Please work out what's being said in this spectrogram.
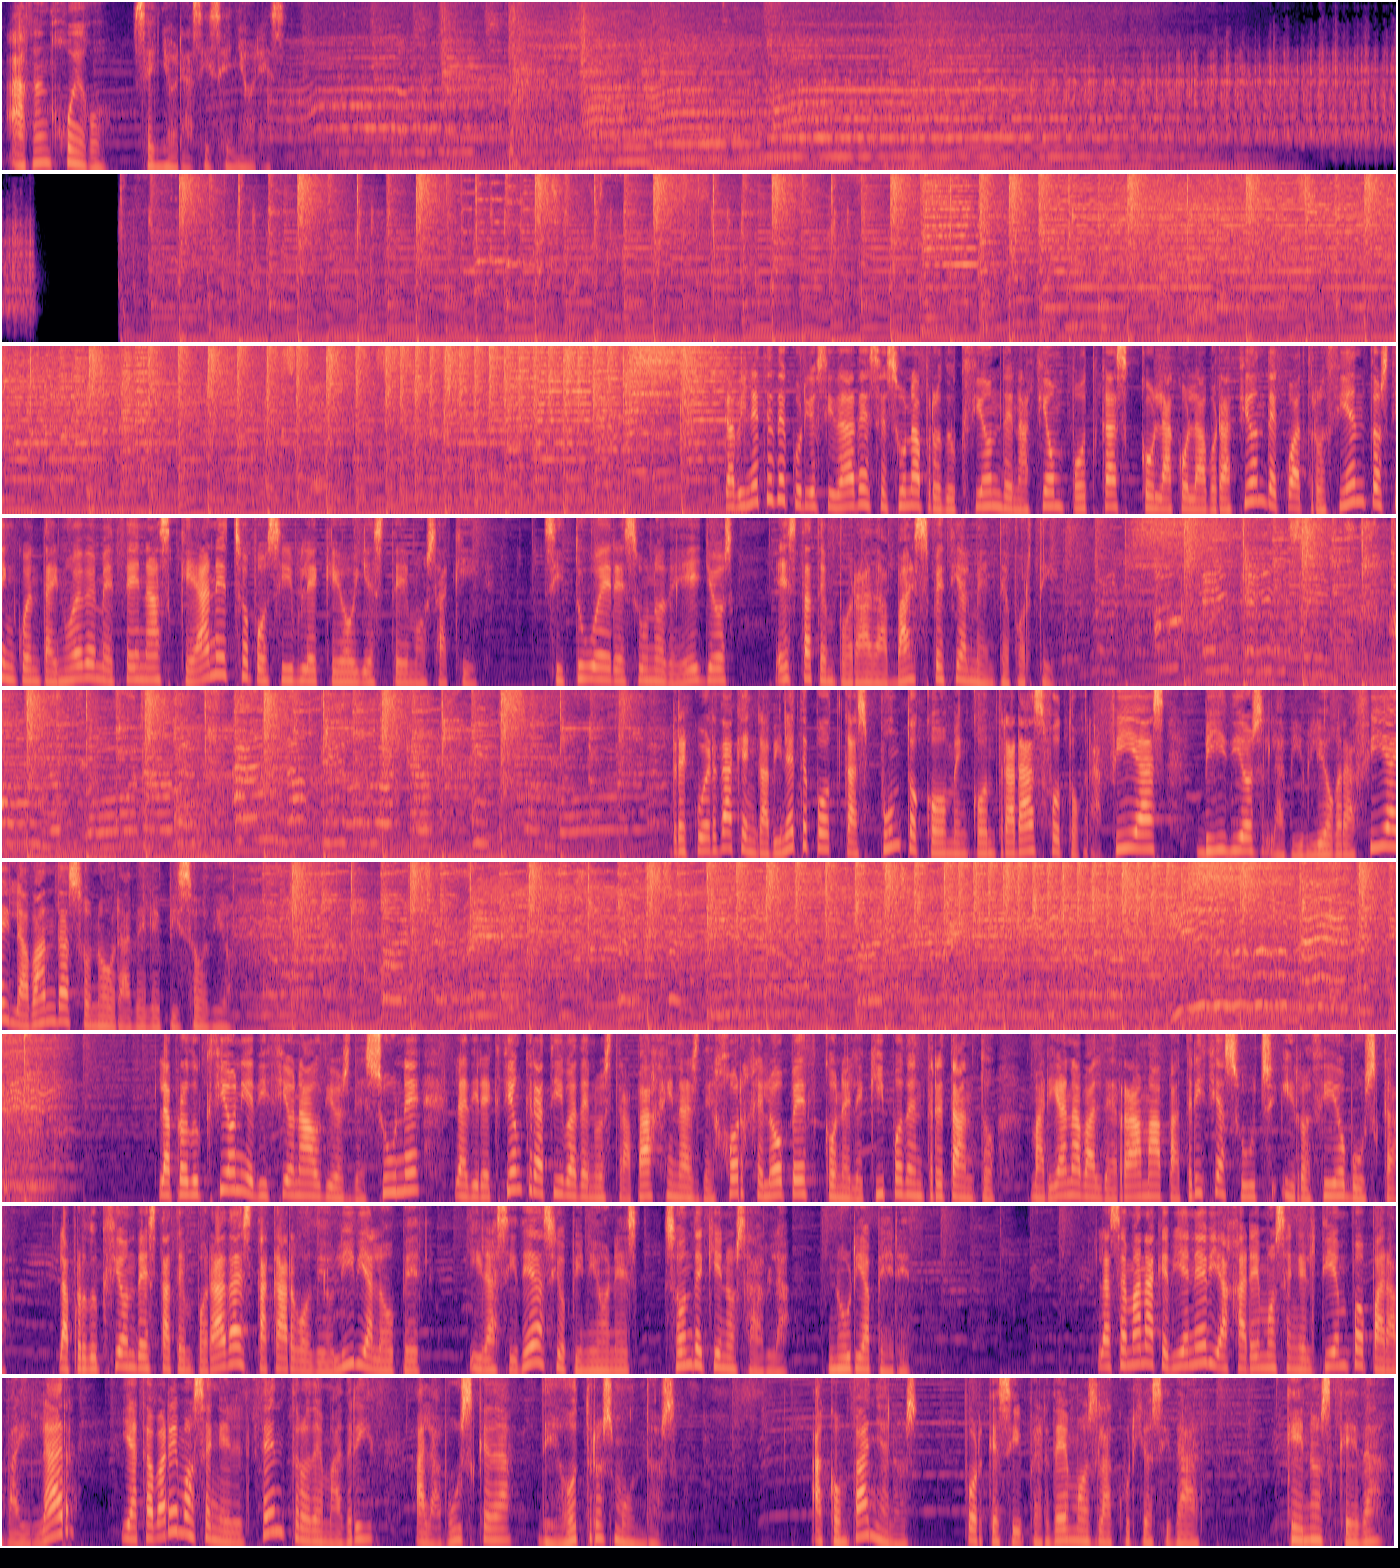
Hagan juego, señoras y señores. Gabinete de Curiosidades es una producción de Nación Podcast con la colaboración de 459 mecenas que han hecho posible que hoy estemos aquí. Si tú eres uno de ellos, esta temporada va especialmente por ti. Recuerda que en gabinetepodcast.com encontrarás fotografías, vídeos, la bibliografía y la banda sonora del episodio. La producción y edición audio es de Sune, la dirección creativa de nuestra página es de Jorge López con el equipo de Entretanto, Mariana Valderrama, Patricia Such y Rocío Busca. La producción de esta temporada está a cargo de Olivia López y las ideas y opiniones son de quien os habla, Nuria Pérez. La semana que viene viajaremos en el tiempo para bailar y acabaremos en el centro de Madrid a la búsqueda de otros mundos. Acompáñanos, porque si perdemos la curiosidad ¿qué nos queda?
